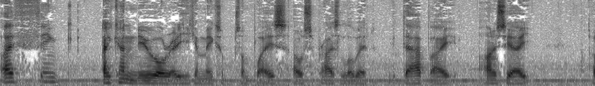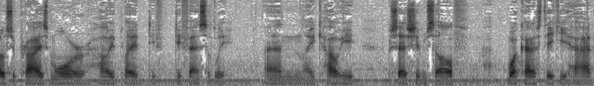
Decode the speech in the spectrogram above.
I think I kind of knew already he can make some, some plays. I was surprised a little bit with that. I honestly I I was surprised more how he played def- defensively and like how he possessed himself, what kind of stick he had.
